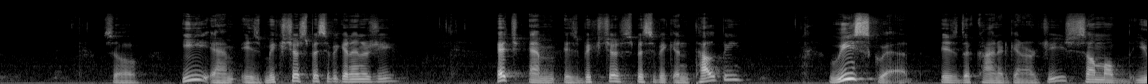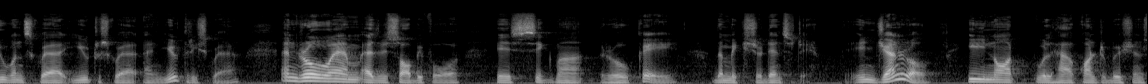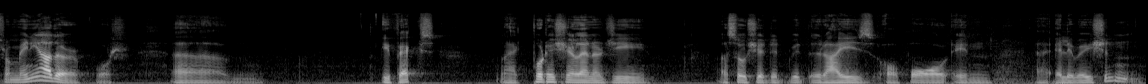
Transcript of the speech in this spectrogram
So, E m is mixture specific energy, H m is mixture specific enthalpy, V squared is the kinetic energy sum of u 1 square, u 2 square and u 3 square and rho m as we saw before is sigma rho k the mixture density. In general E naught will have contributions from many other force um, effects like potential energy associated with rise or fall in uh, elevation,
